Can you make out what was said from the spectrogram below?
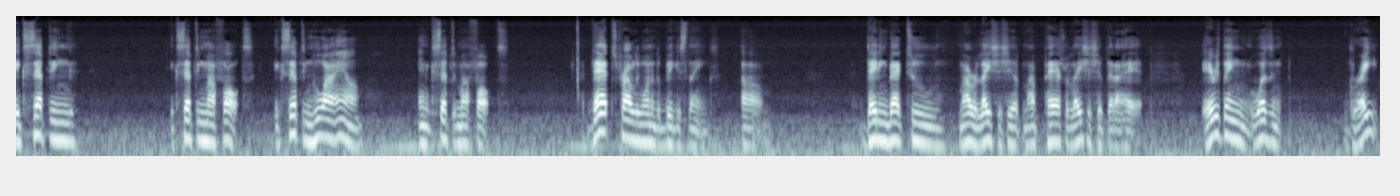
accepting accepting my faults, accepting who I am, and accepting my faults. That's probably one of the biggest things. Um, dating back to my relationship, my past relationship that I had, everything wasn't great.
